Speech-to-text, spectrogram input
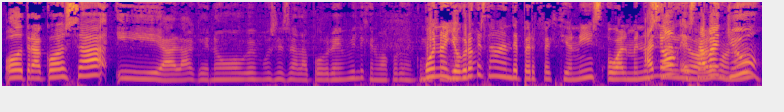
otra cosa y a la que no vemos es a la pobre Emily, que no me acuerdo en cómo Bueno, se yo creo que estaba en The Perfectionist, o al menos Ah, no, estaba algo, en You. ¿no?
